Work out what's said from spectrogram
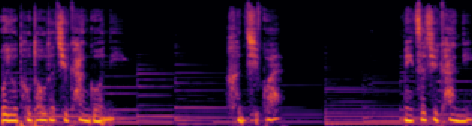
我又偷偷的去看过你，很奇怪，每次去看你，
